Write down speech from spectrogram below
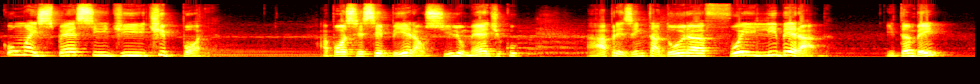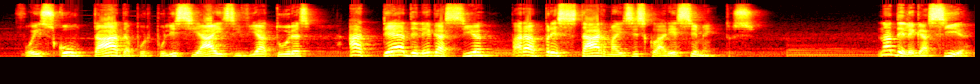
com uma espécie de tipóia. Após receber auxílio médico, a apresentadora foi liberada e também foi escoltada por policiais e viaturas até a delegacia para prestar mais esclarecimentos. Na delegacia,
